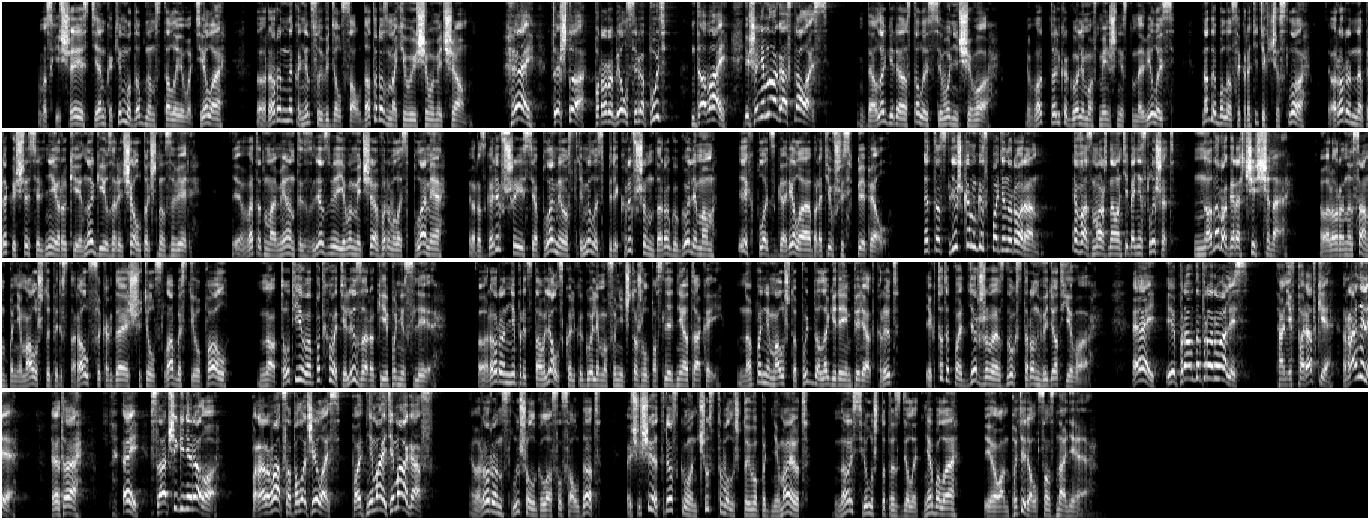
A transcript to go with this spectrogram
Восхищаясь тем, каким удобным стало его тело, Роран наконец увидел солдата, размахивающего мечом. «Эй, ты что, прорубил себе путь? Давай, еще немного осталось!» До лагеря осталось всего ничего. Вот только големов меньше не становилось, надо было сократить их число, Роран напряг еще сильнее руки и ноги и зарычал точно зверь. И в этот момент из лезвия его меча вырвалось пламя, разгоревшееся пламя устремилось перекрывшим дорогу големам, их плоть сгорела, обратившись в пепел. «Это слишком, господин Роран? Возможно, он тебя не слышит, но дорога расчищена!» Роран и сам понимал, что перестарался, когда ощутил слабость и упал, но тут его подхватили за руки и понесли. Роран не представлял, сколько големов уничтожил последней атакой, но понимал, что путь до лагеря Империи открыт, и кто-то, поддерживая с двух сторон, ведет его. «Эй, и правда прорвались? Они в порядке? Ранили? Это... Эй, сообщи генералу! Прорваться получилось! Поднимайте магов!» Роран слышал голоса солдат. Ощущая трёску, он чувствовал, что его поднимают, но сил что-то сделать не было, и он потерял сознание.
